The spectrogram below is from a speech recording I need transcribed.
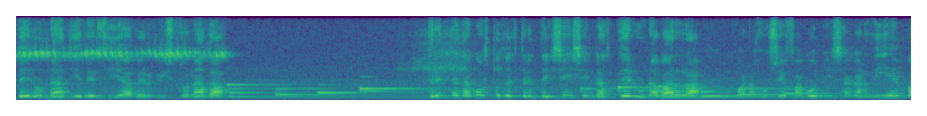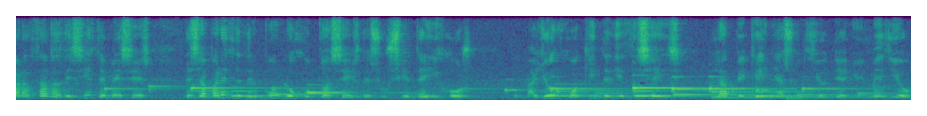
pero nadie decía haber visto nada. 30 de agosto del 36 en Gaztelu, Navarra, Juana Josefa Góñez Agardía, embarazada de siete meses, desaparece del pueblo junto a seis de sus siete hijos. El mayor Joaquín de 16, la pequeña Asunción de año y medio.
